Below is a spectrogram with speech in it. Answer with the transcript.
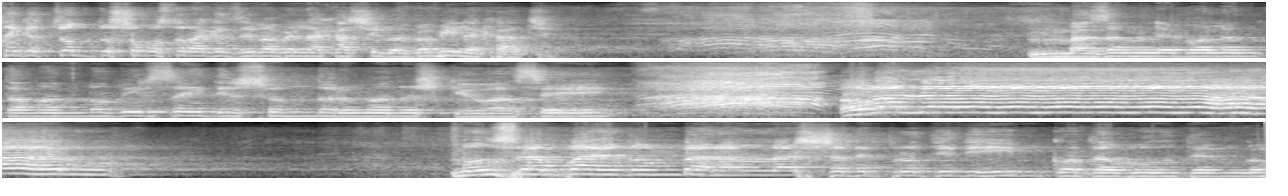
থেকে চোদ্দশো বছর আগে যেভাবে লেখা ছিল, ওইভাবেই লেখা আছে। বলেন তামান নবীর চাইতে সুন্দর মানুষ কেউ আছে? ও মুসা পায়গম্বর আল্লাহর সাথে প্রতিদিন কথা বলতেন গো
